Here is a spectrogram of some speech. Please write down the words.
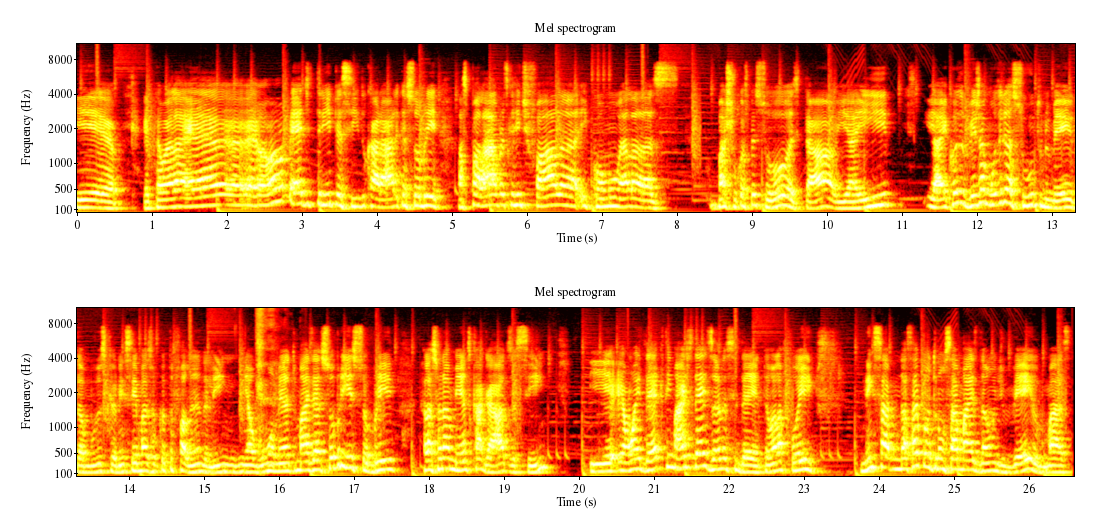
E então ela é, é uma bad trip assim do caralho, que é sobre as palavras que a gente fala e como elas machucam as pessoas e tal. E aí e aí, quando eu vejo, muda de assunto no meio da música, eu nem sei mais o que eu tô falando ali em, em algum momento, mas é sobre isso, sobre relacionamentos cagados, assim. E é uma ideia que tem mais de 10 anos essa ideia. Então ela foi. Nem sabe, ainda sabe quando tu não sabe mais de onde veio, mas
